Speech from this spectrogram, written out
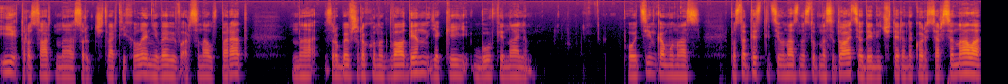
І Тросард на 44-й хвилині вивів Арсенал вперед, на, зробивши рахунок 2-1, який був фінальним. По оцінкам у нас, по статистиці, у нас наступна ситуація: 1,4 на користь Арсенала,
